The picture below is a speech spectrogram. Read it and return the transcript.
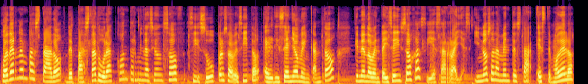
Cuaderno empastado de pasta dura con terminación soft, sí, súper suavecito. El diseño me encantó. Tiene 96 hojas y esas rayas. Y no solamente está este modelo,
